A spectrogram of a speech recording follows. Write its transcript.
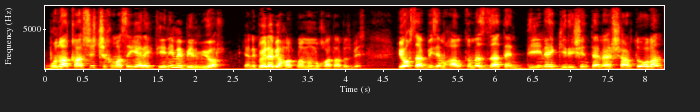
buna karşı çıkması gerektiğini mi bilmiyor? Yani böyle bir halkla mı muhatabız biz? Yoksa bizim halkımız zaten dine girişin temel şartı olan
